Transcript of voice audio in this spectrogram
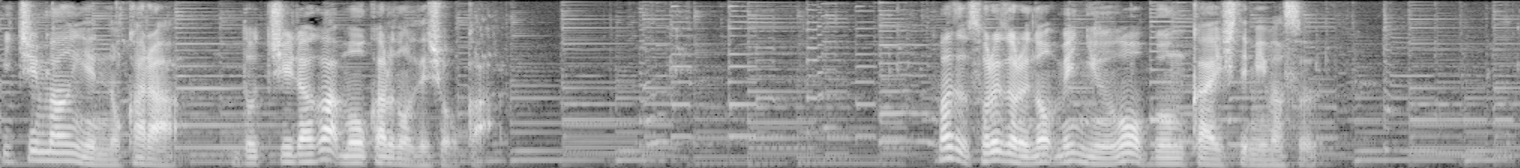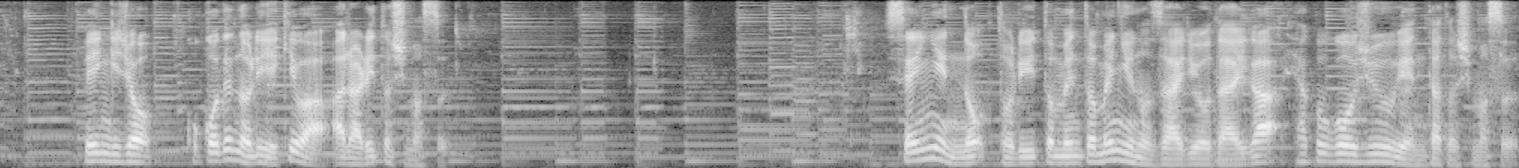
1万円のカラー、どちらが儲かるのでしょうか？まずそれぞれのメニューを分解してみます。便宜上、ここでの利益はあらりとします。1000円のトリートメントメニューの材料代が150円だとします。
